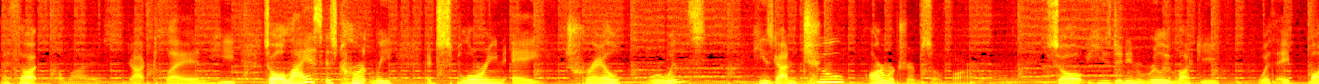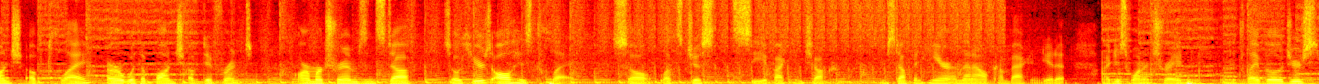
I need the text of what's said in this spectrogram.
I thought Elias got clay, and he... So, Elias is currently exploring a trail ruins. He's gotten two armor trims so far. So he's getting really lucky with a bunch of clay, or with a bunch of different armor trims and stuff. So here's all his clay. So let's just see if I can chuck some stuff in here, and then I'll come back and get it. I just want to trade with the clay villagers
